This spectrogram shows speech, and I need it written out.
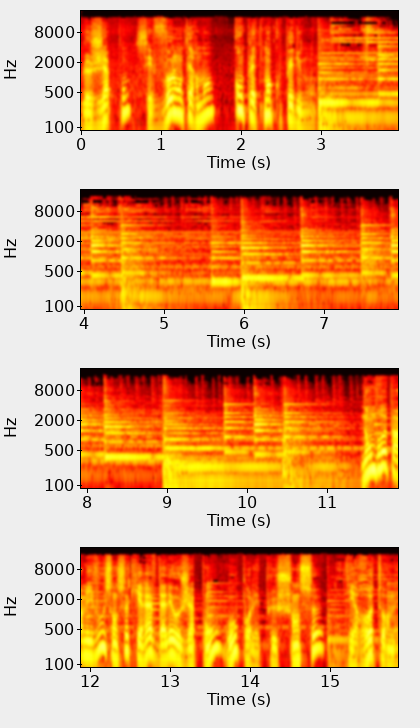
le Japon s'est volontairement complètement coupé du monde. Nombreux parmi vous sont ceux qui rêvent d'aller au Japon ou, pour les plus chanceux, d'y retourner.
